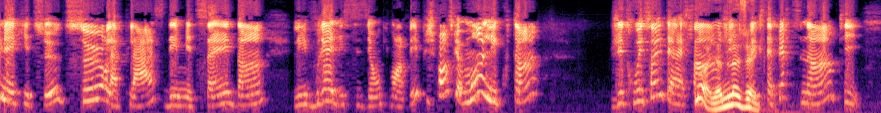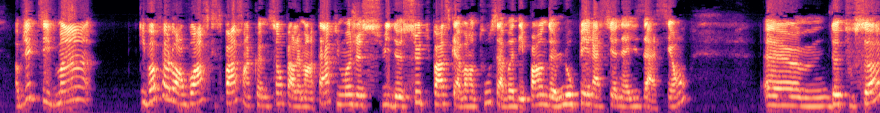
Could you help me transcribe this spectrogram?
une inquiétude sur la place des médecins dans les vraies décisions qui vont arriver. Puis je pense que moi, en l'écoutant, j'ai trouvé ça intéressant. Ouais, il y a une logique. que C'était pertinent. Puis objectivement, il va falloir voir ce qui se passe en commission parlementaire. Puis moi, je suis de ceux qui pensent qu'avant tout, ça va dépendre de l'opérationnalisation euh, de tout ça.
